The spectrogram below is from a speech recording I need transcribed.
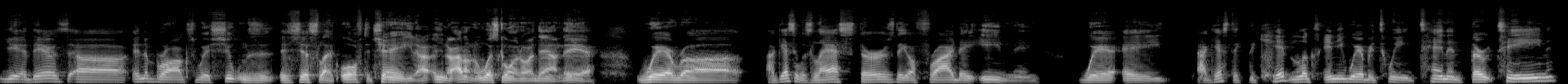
Yeah, there's uh, in the Bronx where shootings is, is just like off the chain. I, you know, I don't know what's going on down there. Where uh, I guess it was last Thursday or Friday evening, where a I guess the, the kid looks anywhere between ten and thirteen.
